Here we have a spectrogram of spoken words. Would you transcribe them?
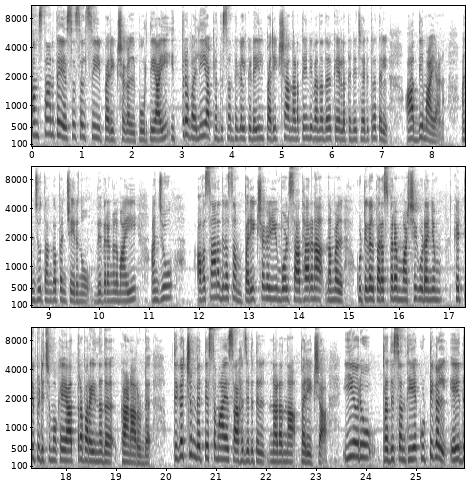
സംസ്ഥാനത്തെ എസ് എസ് എൽ സി പരീക്ഷകൾ പൂർത്തിയായി. ഇത്ര വലിയ പ്രതിസന്ധികൾക്കിടയിൽ പരീക്ഷ നടത്തേണ്ടി വന്നത് കേരളത്തിന്റെ ചരിത്രത്തിൽ ആദ്യമായാണ്. അഞ്ജു തങ്കപ്പൻ ചേരുന്നു വിവരങ്ങളുമായി. അഞ്ജു അവസാന ദിവസം പരീക്ഷ കഴിയുമ്പോൾ സാധാരണ നമ്മൾ കുട്ടികൾ പരസ്പരം മഷികുടഞ്ഞും കെട്ടിപ്പിടിച്ചുമൊക്കെ യാത്ര പറയുന്നത് കാണാറുണ്ട്. തികച്ചും വ്യത്യസ്തമായ സാഹചര്യത്തിൽ നടന്ന പരീക്ഷ. ഈ ഒരു പ്രതിസന്ധിയെ കുട്ടികൾ ഏത്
